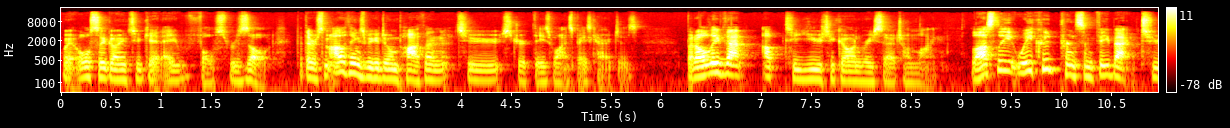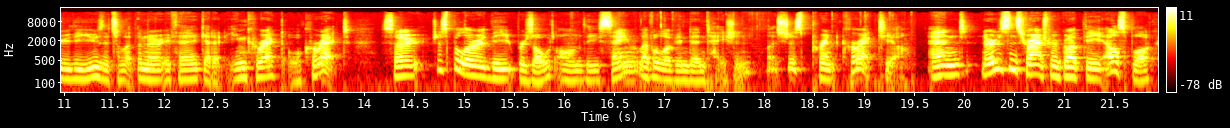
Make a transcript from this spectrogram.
we're also going to get a false result. But there are some other things we could do in Python to strip these white space characters. But I'll leave that up to you to go and research online. Lastly, we could print some feedback to the user to let them know if they get it incorrect or correct. So just below the result on the same level of indentation, let's just print correct here. And notice in Scratch we've got the else block.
